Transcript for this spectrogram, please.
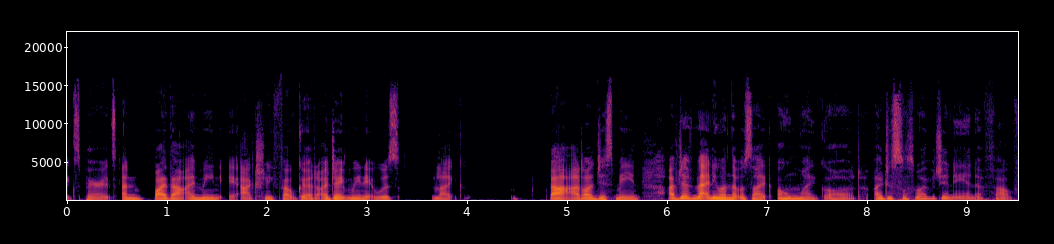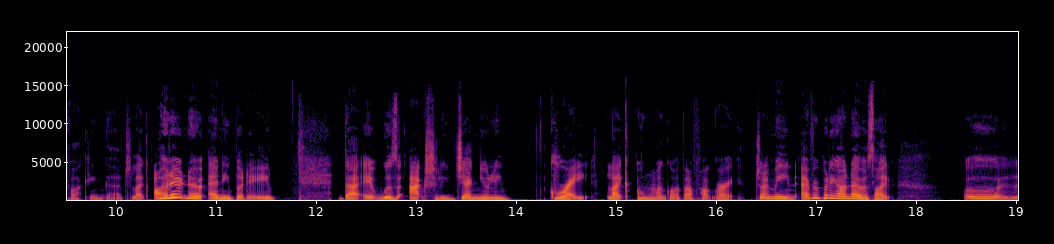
experience. And by that, I mean it actually felt good. I don't mean it was like bad. I just mean I've never met anyone that was like, oh my God, I just lost my virginity and it felt fucking good. Like, I don't know anybody that it was actually genuinely great. Like, oh my God, that felt great. Do you know what I mean? Everybody I know is like, oh,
